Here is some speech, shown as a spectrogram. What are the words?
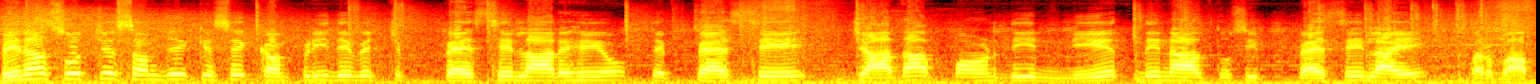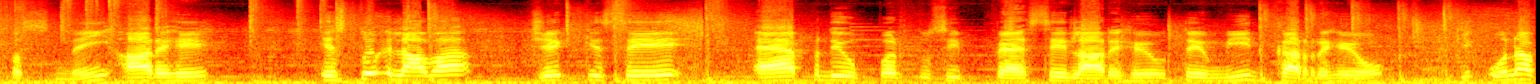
ਬਿਨਾਂ ਸੋਚੇ ਸਮਝੇ ਕਿਸੇ ਕੰਪਨੀ ਦੇ ਵਿੱਚ ਪੈਸੇ ਲਾ ਰਹੇ ਹੋ ਤੇ ਪੈਸੇ ਜ਼ਿਆਦਾ ਪਾਉਣ ਦੀ ਨੀਅਤ ਦੇ ਨਾਲ ਤੁਸੀਂ ਪੈਸੇ ਲਾਏ ਪਰ ਵਾਪਸ ਨਹੀਂ ਆ ਰਹੇ। ਇਸ ਤੋਂ ਇਲਾਵਾ ਜੇ ਕਿਸੇ ਐਪ ਦੇ ਉੱਪਰ ਤੁਸੀਂ ਪੈਸੇ ਲਾ ਰਹੇ ਹੋ ਤੇ ਉਮੀਦ ਕਰ ਰਹੇ ਹੋ ਕਿ ਉਹਨਾਂ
